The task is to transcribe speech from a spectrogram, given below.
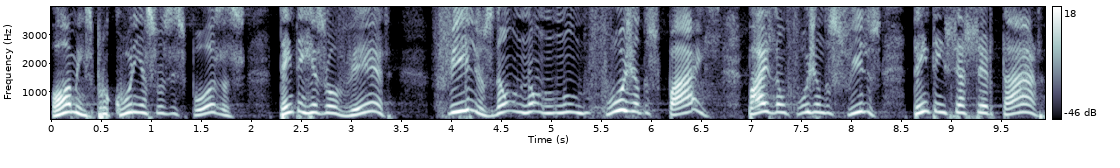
Homens, procurem as suas esposas, tentem resolver. Filhos, não, não, não fujam dos pais. Pais, não fujam dos filhos. Tentem se acertar.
